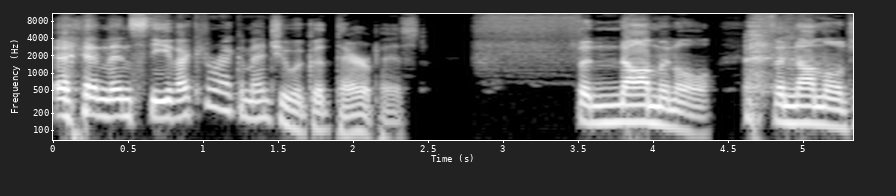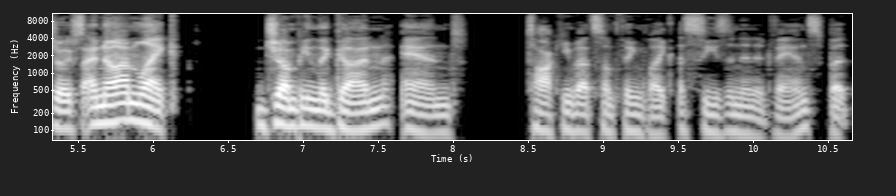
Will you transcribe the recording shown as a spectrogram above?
and then Steve, I can recommend you a good therapist. Phenomenal, phenomenal jokes. I know I'm like jumping the gun and talking about something like a season in advance, but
